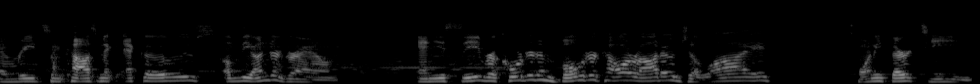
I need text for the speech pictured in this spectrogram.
and read some cosmic echoes of the underground. And you see, recorded in Boulder, Colorado, July 2013.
